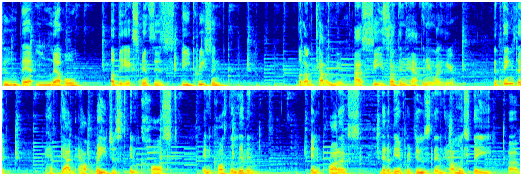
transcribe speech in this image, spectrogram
to that level of the expenses decreasing, but I'm telling you, I see something happening right here. The things that have gotten outrageous in cost and the cost of living and the products that are being produced and how much they um,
